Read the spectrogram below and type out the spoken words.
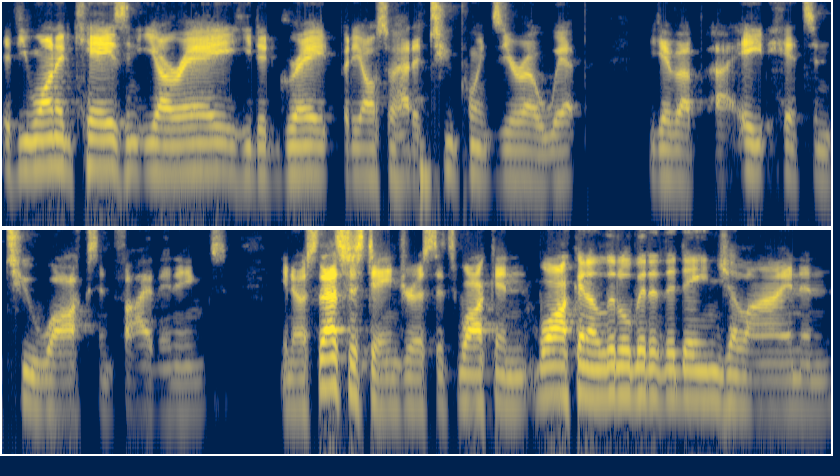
If you wanted K's and ERA, he did great, but he also had a 2.0 whip. He gave up uh, eight hits and two walks in five innings. You know, so that's just dangerous. It's walking walking a little bit of the danger line, and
